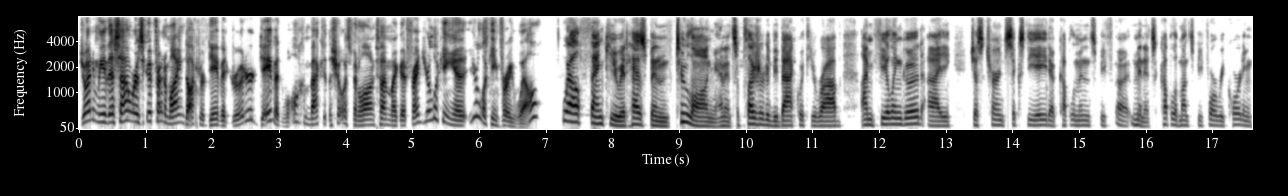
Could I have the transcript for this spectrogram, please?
Joining me this hour is a good friend of mine, Dr. David Gruder. David, welcome back to the show. It's been a long time, my good friend. You're looking at, you're looking very well. Well, thank you. It has been too long, and it's a pleasure to be back with you, Rob. I'm feeling good. I just turned 68 a couple of minutes, bef- uh, minutes, a couple of months before recording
